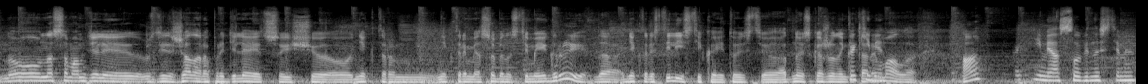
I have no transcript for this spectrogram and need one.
Ну, на самом деле, здесь жанр определяется еще некоторым, некоторыми особенностями игры, да, некоторой стилистикой. То есть э, одной искаженной гитары Какими? мало. А? Какими особенностями?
